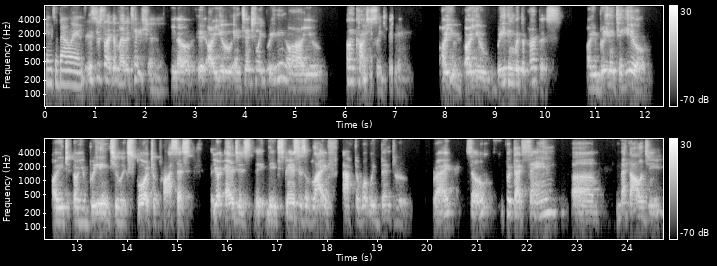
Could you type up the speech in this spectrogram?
into balance. It's just like a meditation. You know, are you intentionally breathing or are you unconsciously breathing? Are you are you breathing with the purpose? Are you breathing to heal? Are you are you breathing to explore, to process your edges, the, the experiences of life after what we've been through, right? So put that same uh, methodology,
